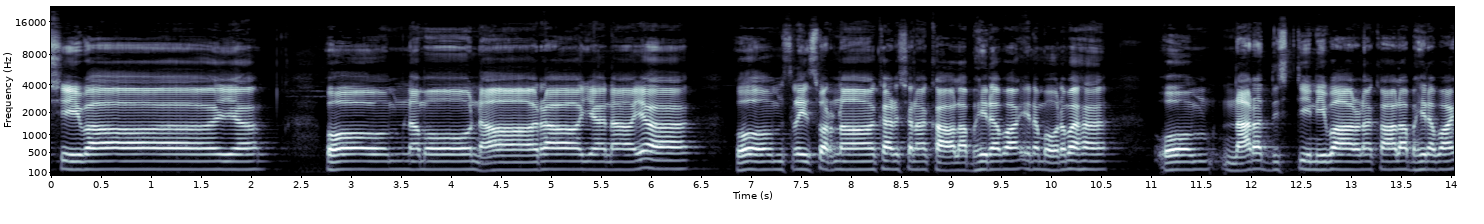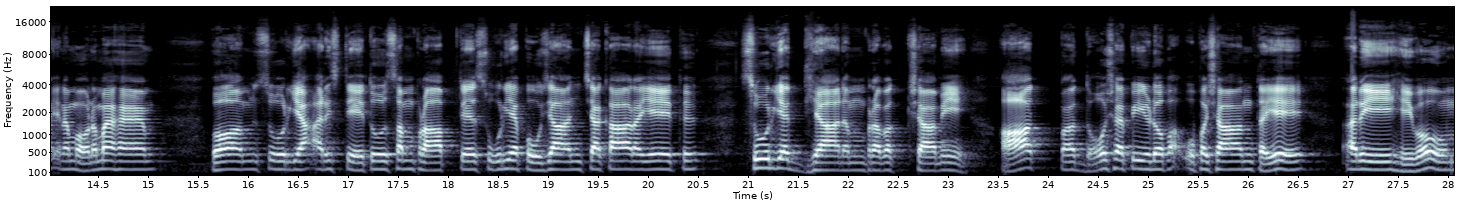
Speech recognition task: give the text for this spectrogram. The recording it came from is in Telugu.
శివాయ ఓం నమో నారాయణాయ ఓం శ్రీ స్వర్ణాకర్షణ కాళభైరవాయ నమో నమ ఓం నరదిష్టి నివారణ కాళభైరవాయ నమో నమ ఓం సూర్య అరిష్టేతు సంప్రాప్తే సూర్యపూజాంచ కారయేత్ సూర్యధ్యానం ప్రవక్ష్యామి ఆత్మదోషపీడోప ఉపశాంతయే హరి ఓం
